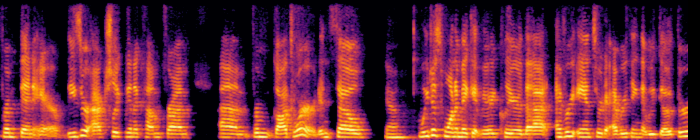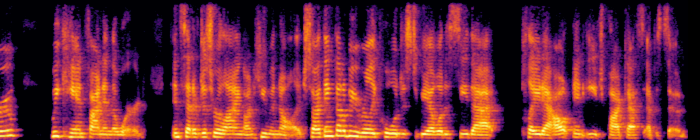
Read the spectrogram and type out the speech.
from thin air. These are actually going to come from um, from God's word. And so yeah, we just want to make it very clear that every answer to everything that we go through, we can find in the word instead of just relying on human knowledge. So I think that'll be really cool just to be able to see that played out in each podcast episode.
